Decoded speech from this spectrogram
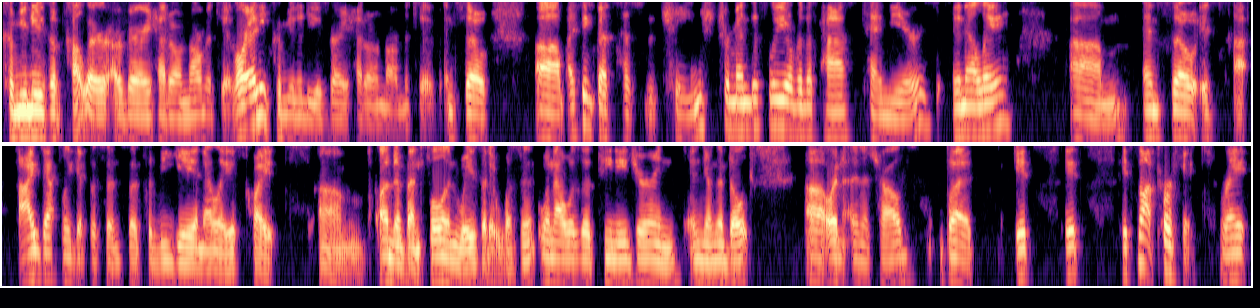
communities of color are very heteronormative, or any community is very heteronormative. And so um, I think that has changed tremendously over the past 10 years in LA. Um, and so it's, I, I, definitely get the sense that to be gay in LA is quite um, uneventful in ways that it wasn't when I was a teenager and, and young adult uh, or in a child. But it's, it's, it's not perfect, right?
